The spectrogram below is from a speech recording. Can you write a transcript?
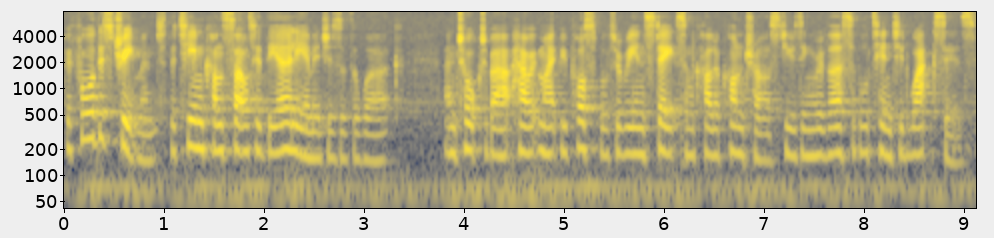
Before this treatment, the team consulted the early images of the work and talked about how it might be possible to reinstate some colour contrast using reversible tinted waxes.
